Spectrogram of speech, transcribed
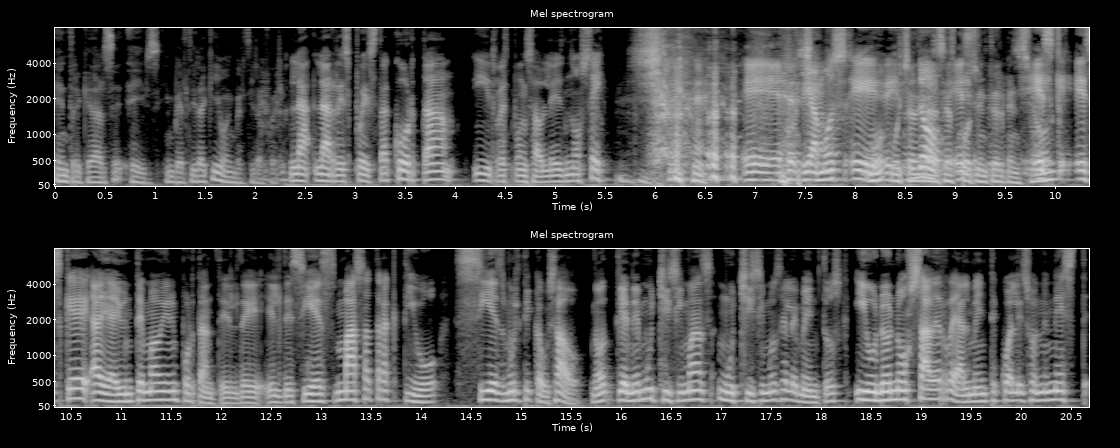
entre quedarse e irse, invertir aquí o invertir afuera? La, la respuesta corta y responsable es no sé. eh, digamos, eh, eh, muchas gracias por su intervención. Es que, es que hay, hay un tema bien importante, el de, el de si es más atractivo, si es multicausado, ¿no? Tiene muchísimas, muchísimos elementos y uno no sabe realmente cuáles son en este,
